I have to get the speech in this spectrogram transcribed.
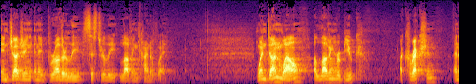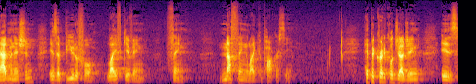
in judging in a brotherly, sisterly, loving kind of way. When done well, a loving rebuke, a correction, an admonition is a beautiful, life giving thing. Nothing like hypocrisy. Hypocritical judging is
